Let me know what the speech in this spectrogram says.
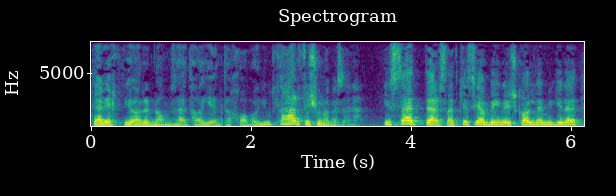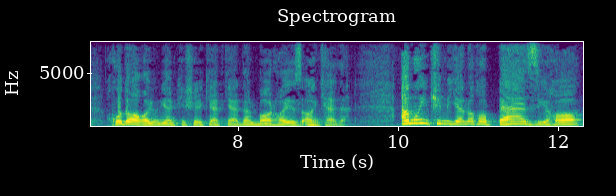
در اختیار نامزدهای انتخاباتی بود که حرفشون رو بزنن. این صد درصد کسی هم به این اشکال نمی‌گیره. خود آقایونی هم که شرکت کردن بارها اذعان کردن. اما این که میگن آقا بعضی ها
